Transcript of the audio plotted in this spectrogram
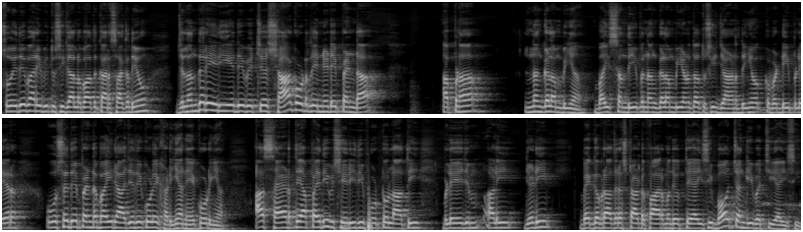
ਸੋ ਇਹਦੇ ਬਾਰੇ ਵੀ ਤੁਸੀਂ ਗੱਲਬਾਤ ਕਰ ਸਕਦੇ ਹੋ। ਜਲੰਧਰ ਏਰੀਏ ਦੇ ਵਿੱਚ ਸ਼ਾਹਕੋਟ ਦੇ ਨੇੜੇ ਪਿੰਡ ਆ। ਆਪਣਾ ਨੰਗਲ ਅੰਬੀਆਂ ਬਾਈ ਸੰਦੀਪ ਨੰਗਲ ਅੰਬੀਆਂ ਨੂੰ ਤਾਂ ਤੁਸੀਂ ਜਾਣਦੇ ਹੀ ਹੋ, ਕਬੱਡੀ ਪਲੇਅਰ ਉਸੇ ਦੇ ਪਿੰਡ ਬਾਈ ਰਾਜੇ ਦੇ ਕੋਲੇ ਖੜੀਆਂ ਨੇ ਇਹ ਘੋੜੀਆਂ। ਆ ਸਾਈਡ ਤੇ ਆਪਾਂ ਇਹਦੀ ਵਿਸ਼ੇਰੀ ਦੀ ਫੋਟੋ ਲਾਤੀ ਬਲੇਜ ਵਾਲੀ ਜਿਹੜੀ ਬਿੱਗ ਬ੍ਰਦਰ ਸਟੱਡ ਫਾਰਮ ਦੇ ਉੱਤੇ ਆਈ ਸੀ, ਬਹੁਤ ਚੰਗੀ ਬੱਚੀ ਆਈ ਸੀ।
